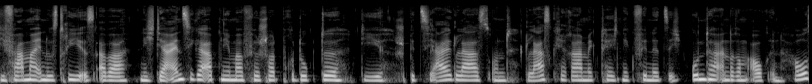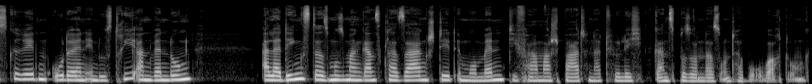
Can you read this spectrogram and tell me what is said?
Die Pharmaindustrie ist aber nicht der einzige Abnehmer für Schottprodukte. Die Spezialglas- und Glaskeramiktechnik findet sich unter anderem auch in Hausgeräten oder in Industrieanwendungen. Allerdings, das muss man ganz klar sagen, steht im Moment die Pharmasparte natürlich ganz besonders unter Beobachtung.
